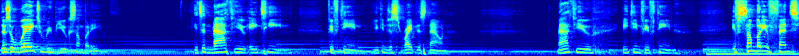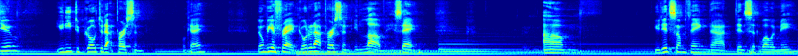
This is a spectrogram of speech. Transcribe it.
There's a way to rebuke somebody. It's in Matthew 18 15. You can just write this down. Matthew 18 15. If somebody offends you, you need to go to that person, okay? Don't be afraid. Go to that person in love. You say, um, you did something that didn't sit well with me,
